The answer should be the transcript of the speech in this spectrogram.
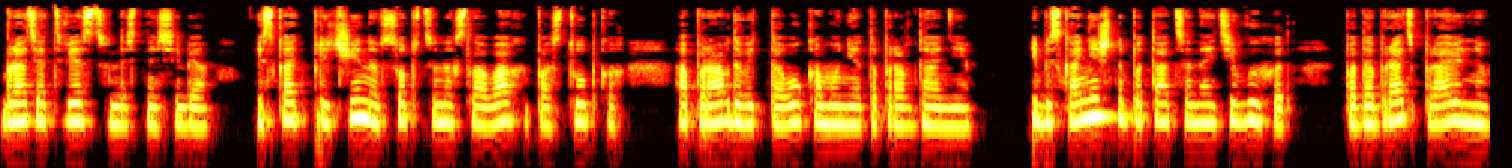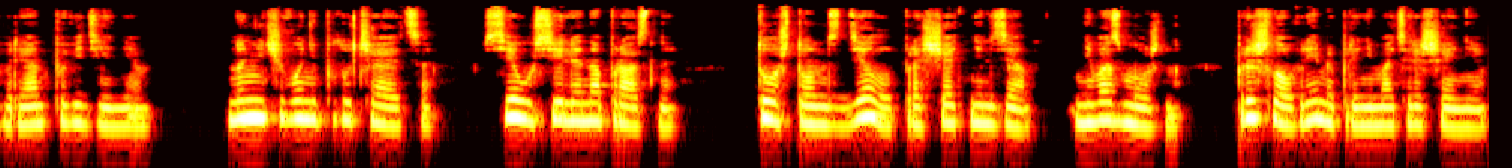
брать ответственность на себя, искать причины в собственных словах и поступках, оправдывать того, кому нет оправдания, и бесконечно пытаться найти выход, подобрать правильный вариант поведения. Но ничего не получается, все усилия напрасны. То, что он сделал, прощать нельзя, невозможно. Пришло время принимать решение.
